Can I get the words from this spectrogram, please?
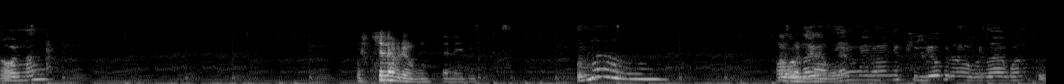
No. No, nada. ¿Por qué la pregunta, Levi? Pues. Me No, por acordaba que tenía menos años que yo, pero no me acordaba cuánto.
